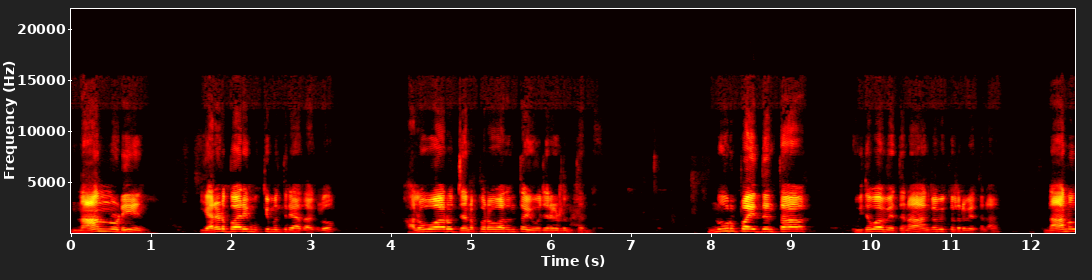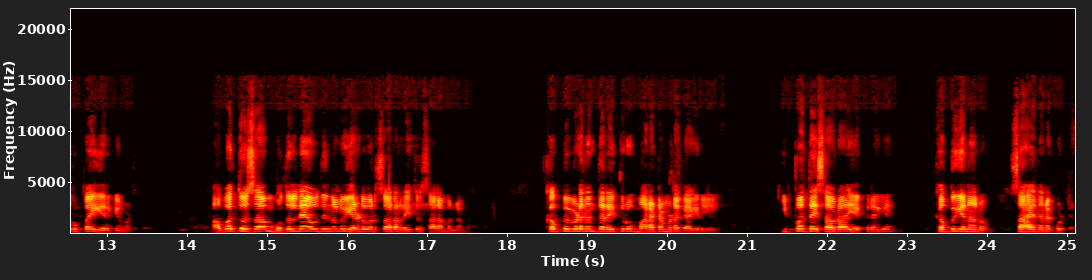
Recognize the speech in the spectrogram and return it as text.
ನಾನು ನೋಡಿ ಎರಡು ಬಾರಿ ಮುಖ್ಯಮಂತ್ರಿ ಆದಾಗಲೂ ಹಲವಾರು ಜನಪರವಾದಂಥ ಯೋಜನೆಗಳನ್ನು ತಂದೆ. ನೂರು ರೂಪಾಯಿ ಇದ್ದಂಥ ವಿಧವಾ ವೇತನ ಅಂಗವಿಕಲರ ವೇತನ ನಾನ್ನೂರು ರೂಪಾಯಿ ಏರಿಕೆ ಮಾಡಿದೆ. ಅವತ್ತು ಸಹ ಮೊದಲನೇ ಅವಧಿನಲ್ಲೂ ಎರಡೂವರೆ ಸಾವಿರ ರೈತರು ಸಾಲ ಮನ್ನಾ ಮಾಡಿದೆ ಕಬ್ಬು ಬೆಳೆದಂಥ ರೈತರು ಮಾರಾಟ ಮಾಡೋಕ್ಕಾಗಿರಲಿಲ್ಲ. ಇಪ್ಪತ್ತೈದು ಸಾವಿರ ಎಕರೆಗೆ ಕಬ್ಬಿಗೆ ನಾನು ಸಹಾಯಧನ ಕೊಟ್ಟೆ.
